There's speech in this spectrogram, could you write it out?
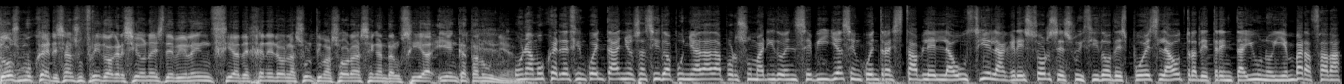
Dos mujeres han sufrido agresiones de violencia de género en las últimas horas en Andalucía y en Cataluña. Una mujer de 50 años ha sido apuñalada por su marido en Sevilla, se encuentra estable en la UCI, el agresor se suicidó después, la otra de 31 y embarazada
